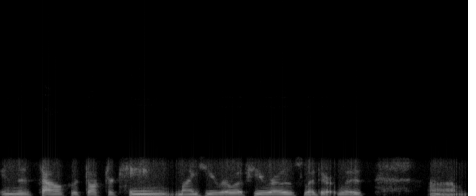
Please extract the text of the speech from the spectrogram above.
in the South with Dr. King, my hero of heroes, whether it was um,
